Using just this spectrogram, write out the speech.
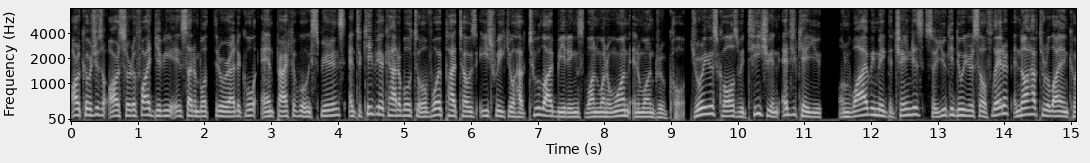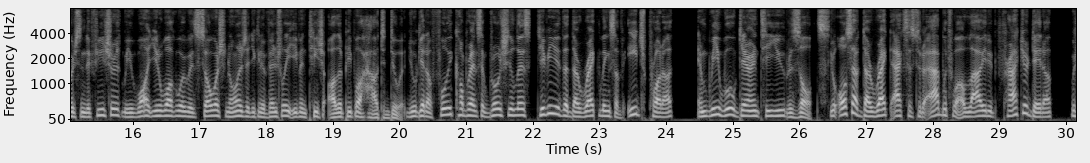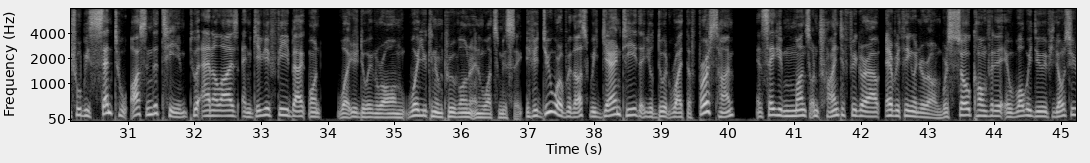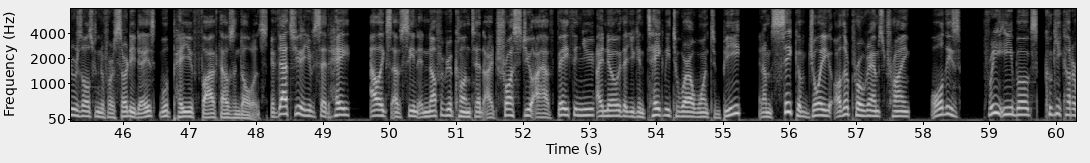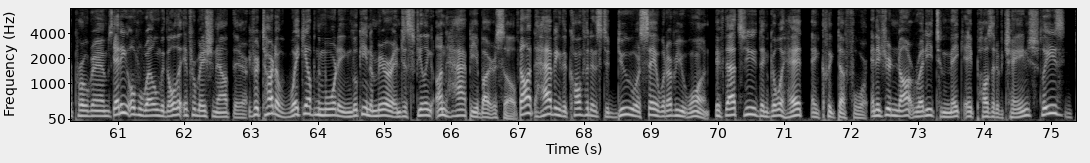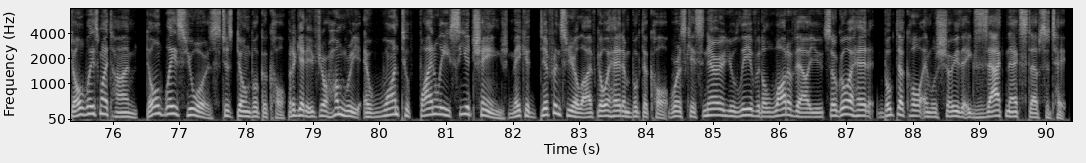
Our coaches are certified, giving you insight on both theoretical and practical experience. And to keep you accountable to avoid plateaus, each week you'll have two live meetings, one one on one and one group call. During these calls, we teach you and educate you on why we make the changes so you can do it yourself later and not have to rely on coaches in the future. We want you to walk away with so much knowledge that you can eventually even teach other people how to do it. You'll get a fully comprehensive grocery list, giving you the direct links of each product and we will guarantee you results. You'll also have direct access to the app, which will allow you to track your data, which will be sent to us in the team to analyze and give you feedback on what you're doing wrong, what you can improve on, and what's missing. If you do work with us, we guarantee that you'll do it right the first time and save you months on trying to figure out everything on your own. We're so confident in what we do. If you don't see results within the first 30 days, we'll pay you $5,000. If that's you and you've said, hey, Alex, I've seen enough of your content. I trust you. I have faith in you. I know that you can take me to where I want to be. And I'm sick of joining other programs trying all these free ebooks, cookie cutter programs, getting overwhelmed with all the information out there. If you're tired of waking up in the morning, looking in the mirror, and just feeling unhappy about yourself, not having the confidence to do or say whatever you want, if that's you, then go ahead and click that form. And if you're not ready to make a positive change, please don't waste my time. Don't waste yours. Just don't book a call. But again, if you're hungry and want to finally see a change, make a difference in your life, go ahead and book the call. Worst case scenario, you leave with a lot of value. So go ahead, book the call, and we'll show you the exact next steps to take.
